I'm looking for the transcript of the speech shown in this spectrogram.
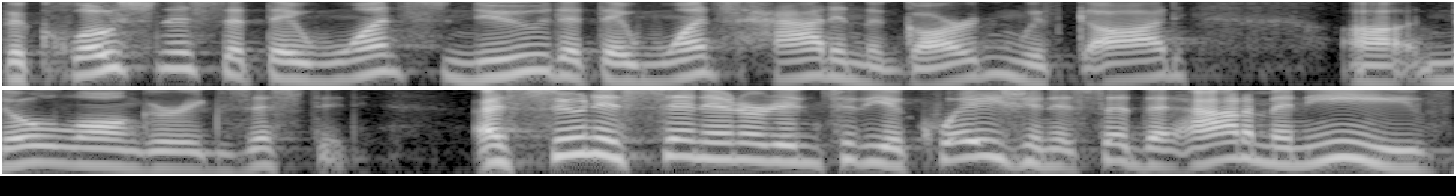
the closeness that they once knew, that they once had in the garden with God, uh, no longer existed. As soon as sin entered into the equation, it said that Adam and Eve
